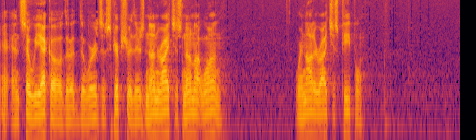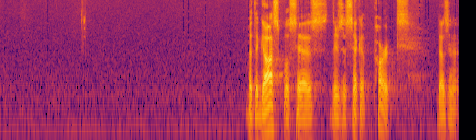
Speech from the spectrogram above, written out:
And so we echo the, the words of Scripture there's none righteous, no, not one. We're not a righteous people. But the gospel says there's a second part, doesn't it?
